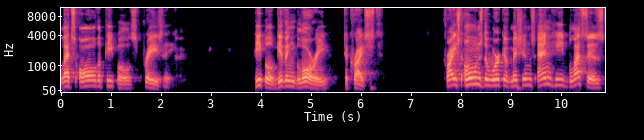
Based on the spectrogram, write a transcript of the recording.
lets all the peoples praise thee. People giving glory to Christ. Christ owns the work of missions and he blesses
